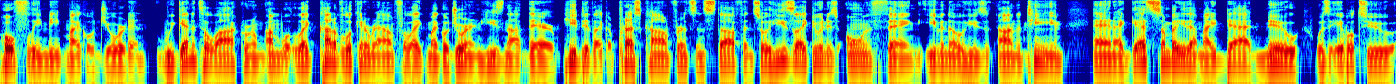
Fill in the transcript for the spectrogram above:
hopefully meet Michael Jordan. We get into locker room. I'm like kind of looking around for like Michael Jordan. He's not there. He did like a press conference and stuff, and so he's like doing his own thing, even though he's on the team. And I guess somebody that my dad knew was able to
